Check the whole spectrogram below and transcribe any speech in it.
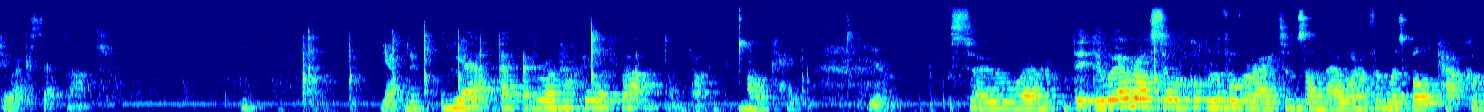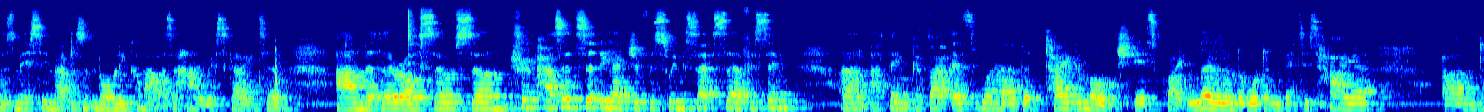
to accept that? Yeah. Yeah, have, have Everyone happy with that? I'm happy. Okay. Yeah. So um, th- there were also a couple of other items on there. One of them was bulk cap covers missing. That doesn't normally come out as a high risk item. And there are also some trip hazards at the edge of the swing set surfacing. Um, I think that is where the tiger mulch is quite low and the wooden bit is higher. And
